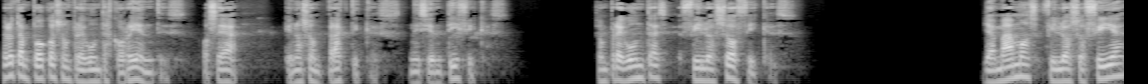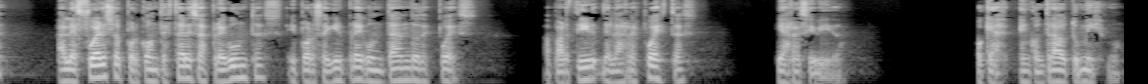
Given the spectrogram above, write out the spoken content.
pero tampoco son preguntas corrientes, o sea, que no son prácticas ni científicas. Son preguntas filosóficas. Llamamos filosofía al esfuerzo por contestar esas preguntas y por seguir preguntando después, a partir de las respuestas que has recibido o que has encontrado tú mismo.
